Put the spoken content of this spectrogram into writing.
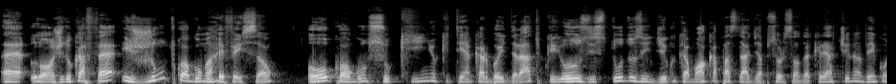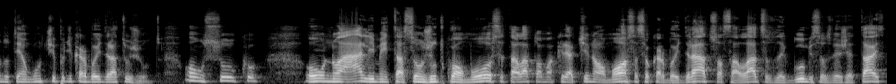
é longe do café e junto com alguma refeição ou com algum suquinho que tenha carboidrato, porque os estudos indicam que a maior capacidade de absorção da creatina vem quando tem algum tipo de carboidrato junto. Ou um suco, ou na alimentação junto com o almoço, você tá lá, toma creatina, almoça seu carboidrato, sua salada, seus legumes, seus vegetais,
